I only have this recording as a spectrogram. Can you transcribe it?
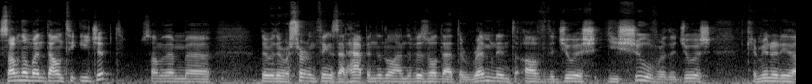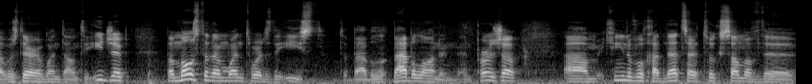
Some of them went down to Egypt. Some of them. Uh, there, there were certain things that happened in the land of Israel that the remnant of the Jewish yeshuv or the Jewish community that was there went down to Egypt, but most of them went towards the east to Babylon and, and Persia. Um, King Nebuchadnezzar took some of the,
